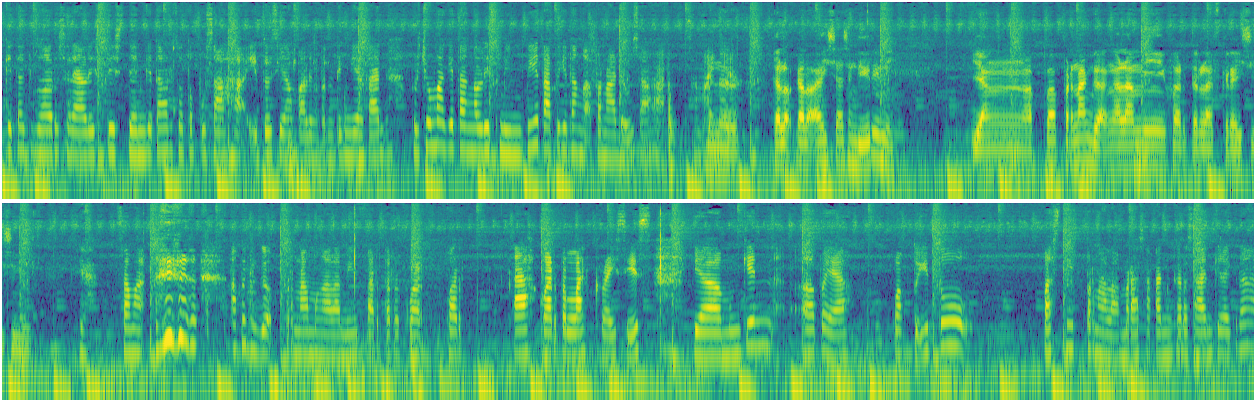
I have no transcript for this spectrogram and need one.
kita juga harus realistis dan kita harus tetap usaha. Itu sih yang paling penting ya kan? Percuma kita ngelis mimpi tapi kita nggak pernah ada usaha sama bener. Kalau kalau Aisyah sendiri nih yang apa pernah nggak ngalami quarter life crisis ini? Ya sama. Aku juga pernah mengalami quarter quar- quar- ah quarter life crisis. Ya mungkin apa ya waktu itu pasti pernah lah merasakan keresahan kira-kira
